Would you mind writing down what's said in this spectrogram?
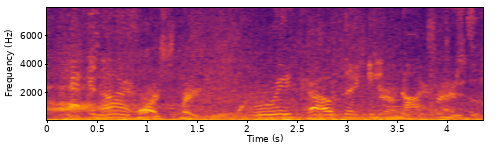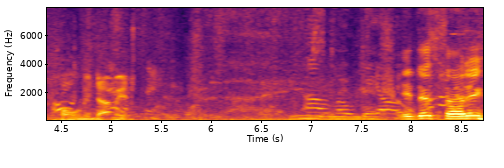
Hacking iron. Break out the eating. Holy damage. I'll load the other. Eat this, fatty.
